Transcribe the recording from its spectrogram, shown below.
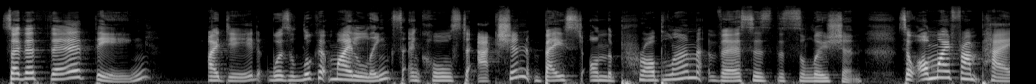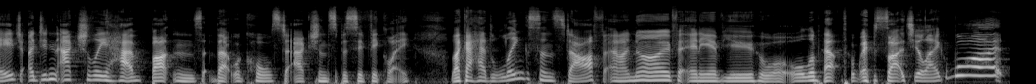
So the third thing I did was look at my links and calls to action based on the problem versus the solution. So on my front page, I didn't actually have buttons that were calls to action specifically. Like I had links and stuff. And I know for any of you who are all about the websites, you're like, what?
